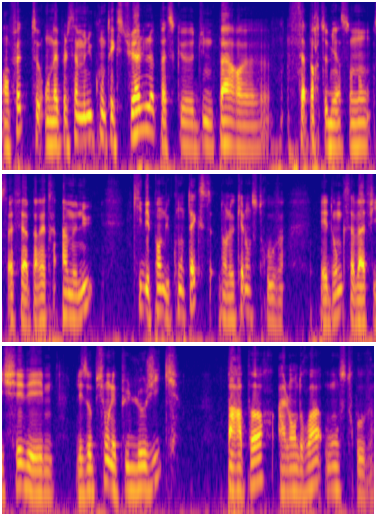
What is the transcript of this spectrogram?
En fait, on appelle ça menu contextuel parce que d'une part, euh, ça porte bien son nom, ça fait apparaître un menu qui dépend du contexte dans lequel on se trouve. Et donc ça va afficher les, les options les plus logiques par rapport à l'endroit où on se trouve.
